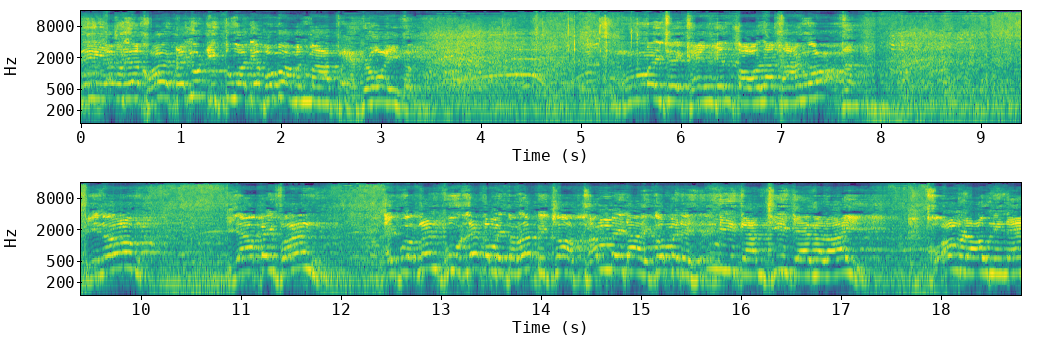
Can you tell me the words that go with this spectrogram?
นี่ยังเหลือขอให้ประยุทธ์อีก ตัวเดียวผมว่ามันมา800ครับ ไม่ใช่แข่งกันต่อราคาเงาะครับพี่น้อง อย่าไปฟัง ไอ้พวกนั้นพูดแล้วก็ไม่ต้องรับผิดชอบทำไม่ได้ก็ไม่ได้เห็นมีการชี้แจงอะไร ของเรานี่แน่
